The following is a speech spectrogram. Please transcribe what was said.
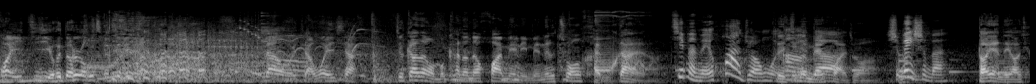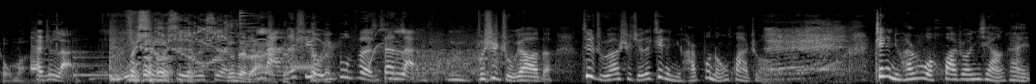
换一机油都漏成那样了。那我想问一下，就刚才我们看到那画面里面那个妆很淡啊。基本没化妆，我对，基本没化妆。是为什么？导演的要求吗？还是懒？不是不是不是，就是懒。懒的是有一部分，但懒嗯不是主要的。最主要是觉得这个女孩不能化妆。这个女孩如果化妆，你想想看，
